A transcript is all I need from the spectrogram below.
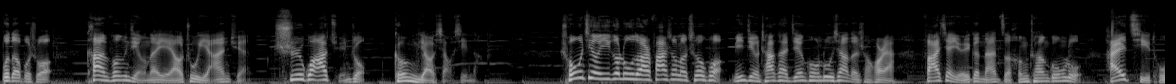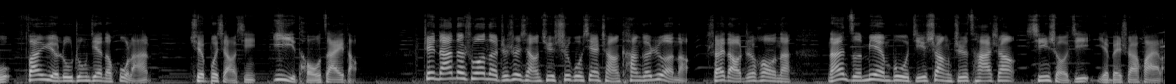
不得不说，看风景呢也要注意安全，吃瓜群众更要小心呐。重庆一个路段发生了车祸，民警查看监控录像的时候呀，发现有一个男子横穿公路，还企图翻越路中间的护栏，却不小心一头栽倒。这男的说呢，只是想去事故现场看个热闹。摔倒之后呢，男子面部及上肢擦伤，新手机也被摔坏了。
